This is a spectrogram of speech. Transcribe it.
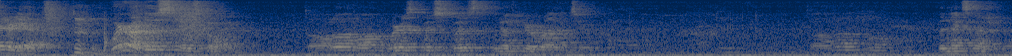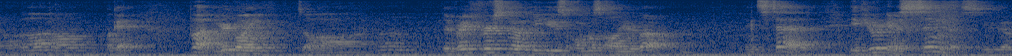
better yet, where are those notes going? Da, da, da. Where's, which, what's the note you're arriving to? The next measure. Okay, but you're going The very first note you use almost all your bow. Instead, if you were going to sing this, you go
